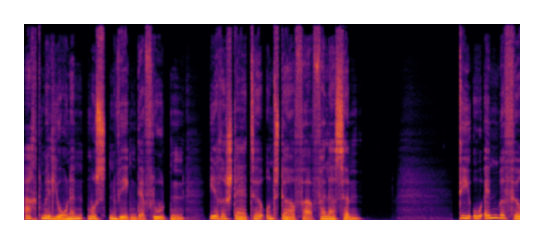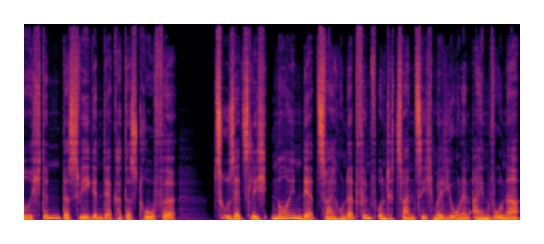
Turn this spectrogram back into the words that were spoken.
Acht Millionen mussten wegen der Fluten ihre Städte und Dörfer verlassen. Die UN befürchten, dass wegen der Katastrophe zusätzlich neun der 225 Millionen Einwohner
